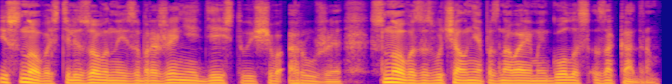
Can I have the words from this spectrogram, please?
И снова стилизованное изображение действующего оружия. Снова зазвучал неопознаваемый голос за кадром.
